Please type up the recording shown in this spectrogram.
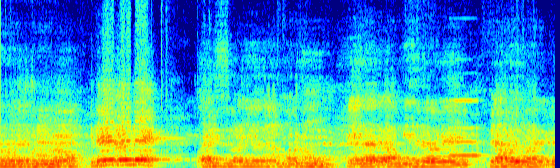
உருவத்தை கொள்கிறோம் இதே. தொடர்ந்து பரிசு வழங்கியவர்கள் மற்றும் கீழே கிராம முக்கியஸ்தர் அவர்களை விளாமடிக்க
